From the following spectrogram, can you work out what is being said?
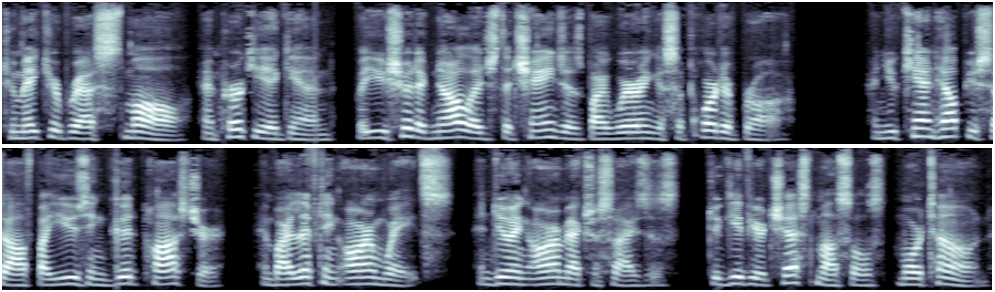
to make your breasts small and perky again, but you should acknowledge the changes by wearing a supportive bra. And you can help yourself by using good posture and by lifting arm weights and doing arm exercises to give your chest muscles more tone.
